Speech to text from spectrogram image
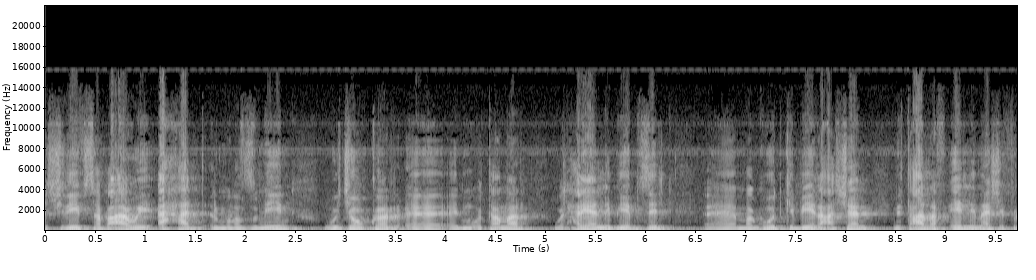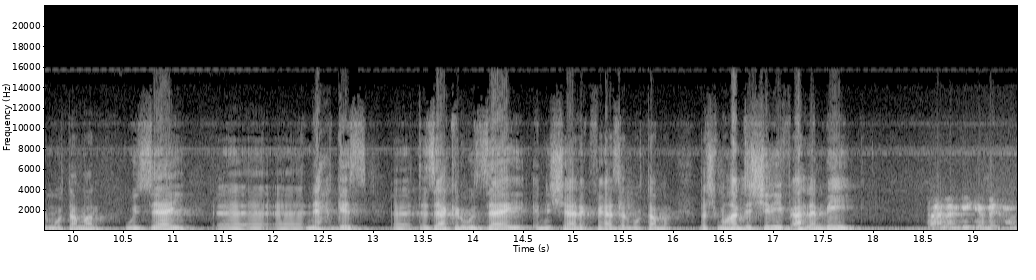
شريف سبعاوي أحد المنظمين وجوكر آه، المؤتمر والحقيقة اللي بيبذل آه، مجهود كبير عشان نتعرف إيه اللي ماشي في المؤتمر وإزاي آه، آه، نحجز آه، تذاكر وإزاي نشارك في هذا المؤتمر. باشمهندس شريف أهلا بيك. أهلا بيك يا مدحت.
